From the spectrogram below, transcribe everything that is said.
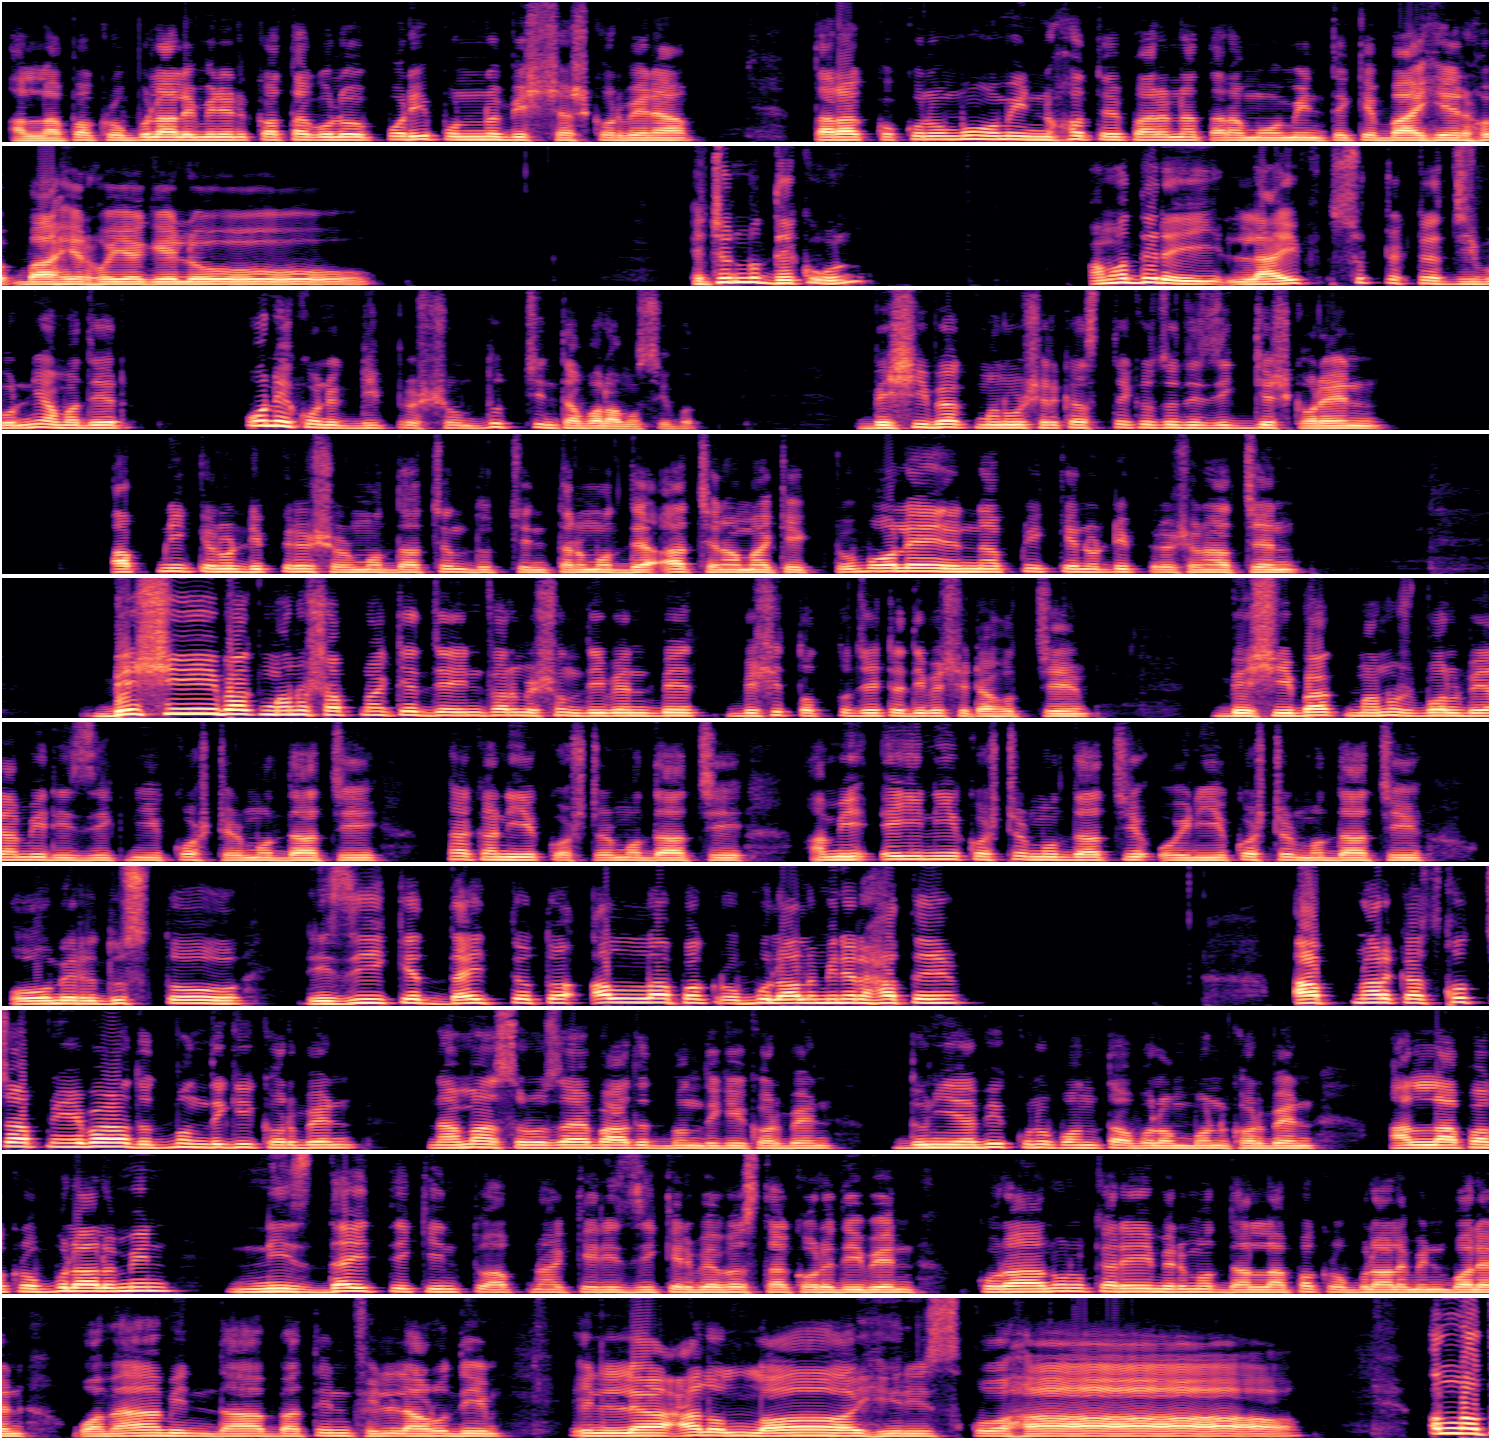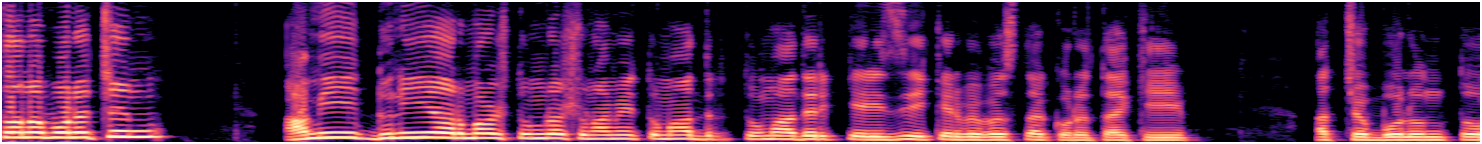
আল্লাহ পাকরব্বুল আলমিনের কথাগুলো পরিপূর্ণ বিশ্বাস করবে না। তারা কখনো মমিন হতে পারে না, তারা মমিন থেকে বাহির বাহির হয়ে গেল। এজন্য দেখুন, আমাদের এই লাইফ ছোট্ট একটা জীবন নিয়ে আমাদের অনেক অনেক ডিপ্রেশন দুশ্চিন্তা বলা মুসিবত। বেশিরভাগ মানুষের কাছ থেকে যদি জিজ্ঞেস করেন আপনি কেন ডিপ্রেশনের মধ্যে আছেন? দুশ্চিন্তার মধ্যে আছেন? আমাকে একটু বলেন, আপনি কেন ডিপ্রেশন আছেন? বেশিরভাগ মানুষ আপনাকে যে ইনফরমেশন দিবেন বেশি তথ্য যেটা দিবে সেটা হচ্ছে, বেশিরভাগ মানুষ বলবে, আমি রিজিক নিয়ে কষ্টের মধ্যে আছি, টাকা নিয়ে কষ্টের মধ্যে আছি, আমি এই নিয়ে কষ্টের মধ্যে আছি, ওই নিয়ে কষ্টের মধ্যে আছি। ও মেরে দুস্থ রিজিকের দায়িত্ব তো আল্লাহ পাক রব্বুল আলমিনের হাতে। আপনার কাজ হচ্ছে আপনি এবাদত বন্দিগি করবেন, নামাজ, রোজা এবাদত বন্দিগি করবেন, দুনিয়াবি কোনো পন্থা অবলম্বন করবেন। আল্লাহ পাক রব্বুল আলমিন নিজ দায়িত্বে কিন্তু আপনাকে রিজিকের ব্যবস্থা করে দিবেন। কোরআনুল কারিমের মধ্যে আল্লাহ পাক রব্বুল আলমিন বলেন, ওয়ামা মিন দাবাতিন ফিল আরদি ইল্লা রিজকুহা। আল্লাহ তাআলা বলেছেন, আমি দুনিয়ার মানুষ, তোমরা শোনো, আমি তোমাদের, তোমাদেরকে রিজিকের ব্যবস্থা করে থাকি। আচ্ছা বলুন তো,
